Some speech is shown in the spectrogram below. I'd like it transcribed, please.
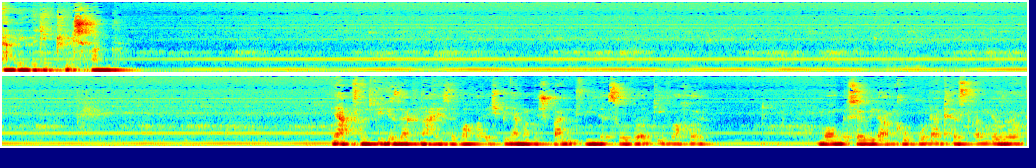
Ja, über den Kühlschrank. Ja, es wird wie gesagt eine heiße Woche. Ich bin ja mal gespannt, wie das so wird die Woche. Morgen ist ja wieder ein Corona-Test angesagt.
